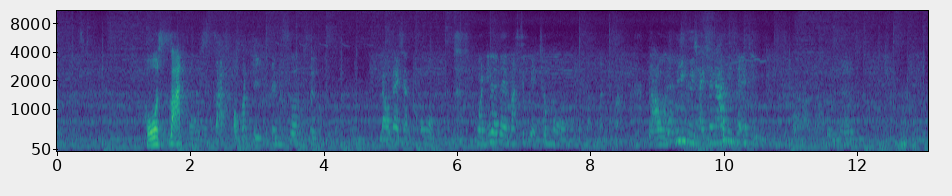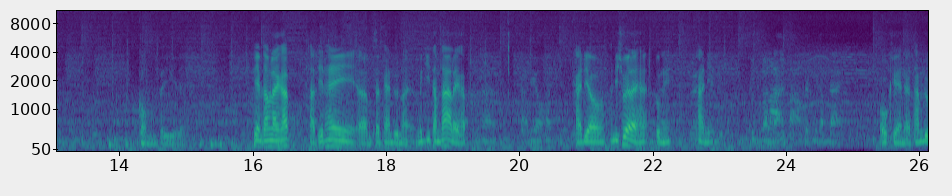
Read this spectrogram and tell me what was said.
กโหดสัตว์โอ้สัตว์ปกติเป็นส้วมซึม เราได้ชักโครกวันนี้เราเดินมา 11 ชั่วโมง เราเนี่ยนี่คือชัยชนะที่แท้จริงกลมพอดีเลยพี่เอ็มทำอะไรครับสาธิตให้เอ่อแฟนๆดูหน่อยเมื่อกี้ทำท่าอะไรครับขาเดียวครับขายเดียวอันนี้ช่วยอะไรฮะตรงนี้ท่านี้ถึงเวลาหรือเปล่าเป็นคนทำได้โอเคเดี๋ยวทำให้ดู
